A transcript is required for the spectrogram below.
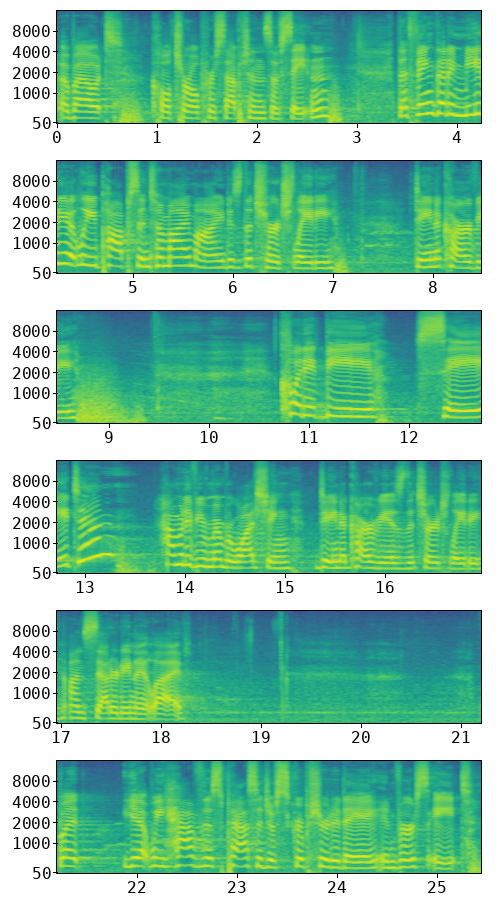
about cultural perceptions of Satan, the thing that immediately pops into my mind is the church lady, Dana Carvey. Could it be Satan? How many of you remember watching Dana Carvey as the church lady on Saturday Night Live? But yet we have this passage of scripture today in verse 8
